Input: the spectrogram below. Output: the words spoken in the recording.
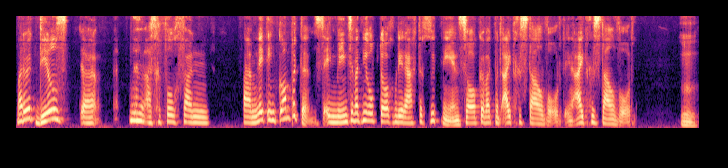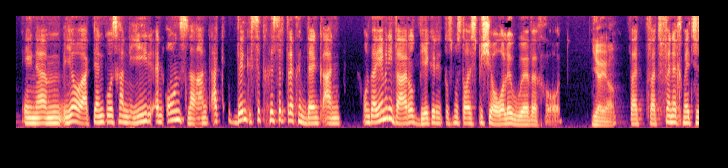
maar ook deels uh, as gevolg van um, net incompetence en mense wat nie opdaag met die regte goed nie en sake wat moet uitgestel word en uitgestel word. Mm. En ehm um, ja, ek dink ons gaan hier in ons land, ek dink sit gister terug en dink aan onthou jy met die wêreldbeker het ons mos daai spesiale howe gehad Ja ja. wat wat vinnig met so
